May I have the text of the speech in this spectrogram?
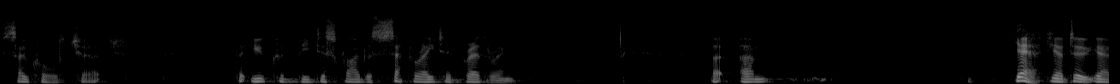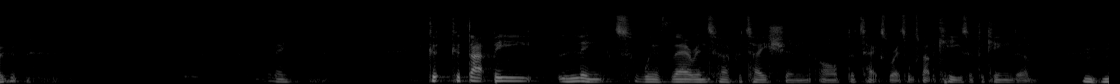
so called church, that you could be described as separated brethren. But um, yeah, yeah, do, yeah. Could, could that be linked with their interpretation of the text where it talks about the keys of the kingdom mm-hmm.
